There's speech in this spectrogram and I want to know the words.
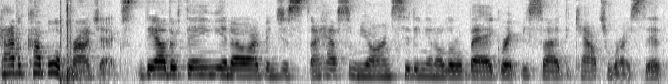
I have a couple of projects. The other thing, you know, I've been just, I have some yarn sitting in a little bag right beside the couch where I sit,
